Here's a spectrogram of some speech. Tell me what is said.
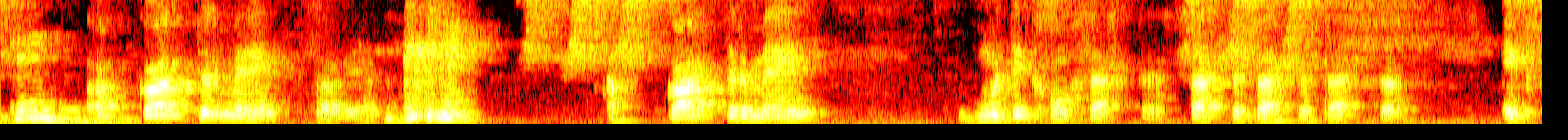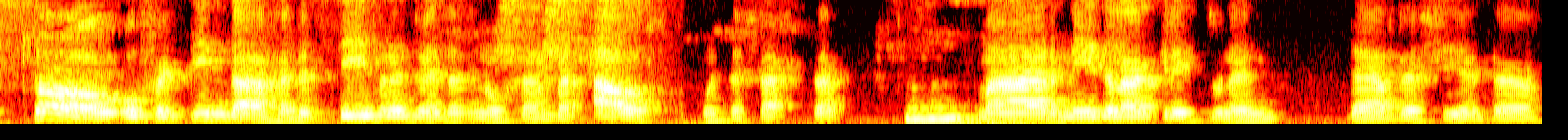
Oké. Op kort termijn, sorry. Op kort termijn moet ik gewoon vechten. Vechten, vechten, vechten. Ik zou over 10 dagen, dus 27 november, 11 moeten vechten. Mhm. Maar Nederland kreeg toen een derde, vierde.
